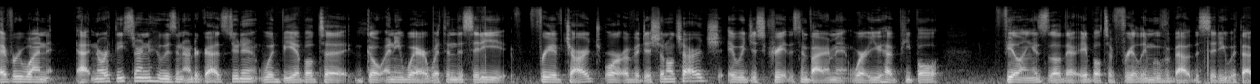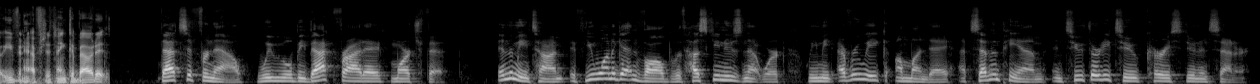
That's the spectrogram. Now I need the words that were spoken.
everyone at Northeastern who is an undergrad student would be able to go anywhere within the city free of charge or of additional charge, it would just create this environment where you have people feeling as though they're able to freely move about the city without even having to think about it. That's it for now. We will be back Friday, March 5th. In the meantime, if you want to get involved with Husky News Network, we meet every week on Monday at 7 p.m. in 232 Curry Student Center.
